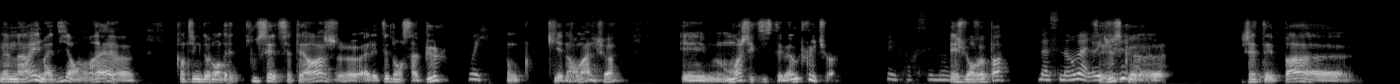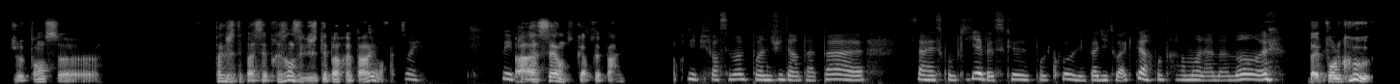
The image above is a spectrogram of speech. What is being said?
même Marie m'a dit en vrai, euh, quand il me demandait de pousser, etc., je- elle était dans sa bulle, oui, donc qui est normal, tu vois. Et moi, j'existais même plus, tu vois. oui, forcément, Et je lui en veux pas. Bah, c'est normal, C'est oui. juste que j'étais pas, euh, je pense, euh, pas que j'étais pas assez présent, c'est que j'étais pas préparé en fait. Oui, Pas puis, assez en tout cas préparé. et puis forcément, le point de vue d'un papa, euh, ça reste compliqué parce que pour le coup, on n'est pas du tout acteur, contrairement à la maman. Ben, pour le coup,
